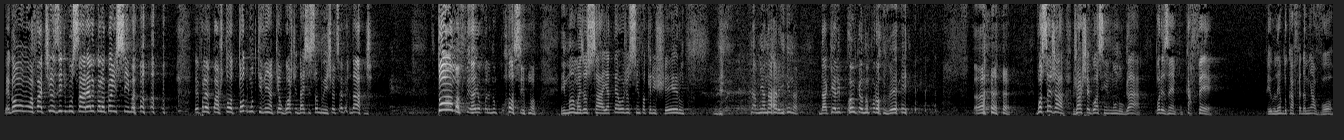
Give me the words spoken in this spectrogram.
Pegou uma fatiazinha de mussarela e colocou em cima. Eu falei, pastor, todo mundo que vem aqui, eu gosto de dar esse sanduíche. Eu disse, é verdade. Toma, filho. Aí eu falei, não posso, irmão. Irmão, mas eu saí, até hoje eu sinto aquele cheiro na minha narina, daquele pão que eu não provei. Você já, já chegou assim num lugar, por exemplo, café. Eu me lembro do café da minha avó.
